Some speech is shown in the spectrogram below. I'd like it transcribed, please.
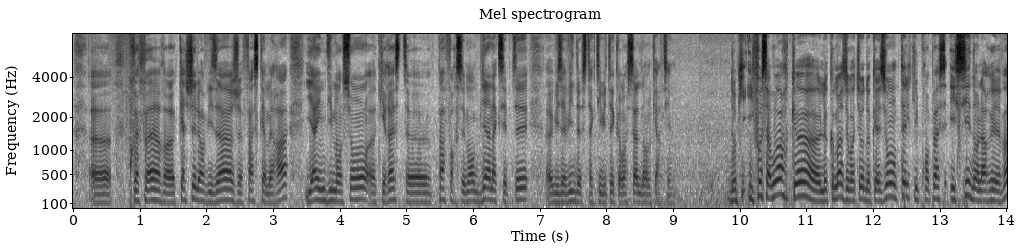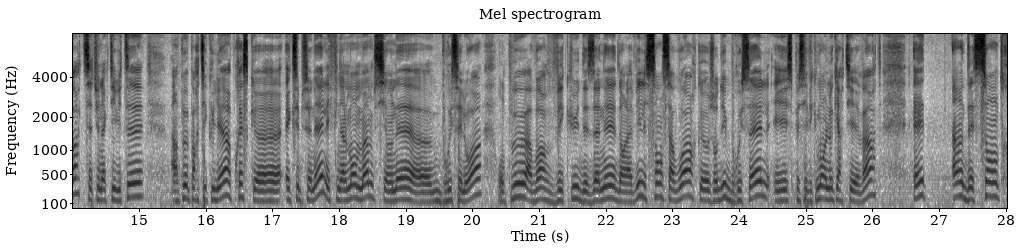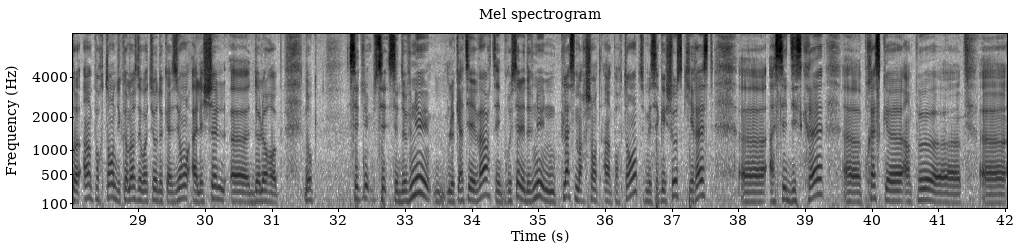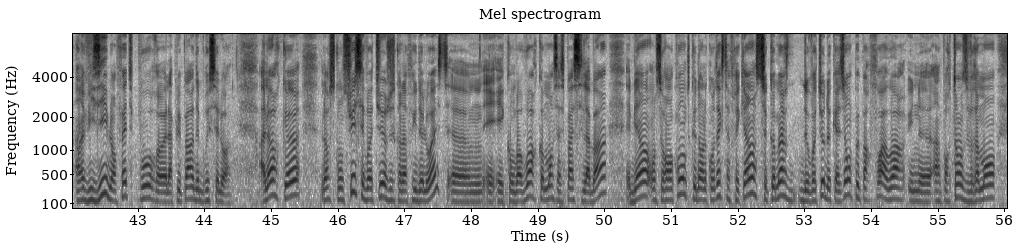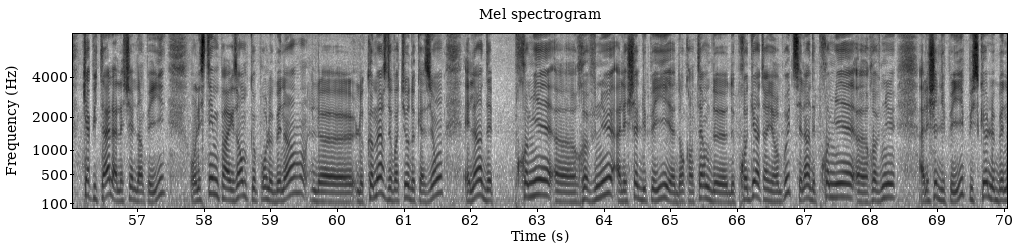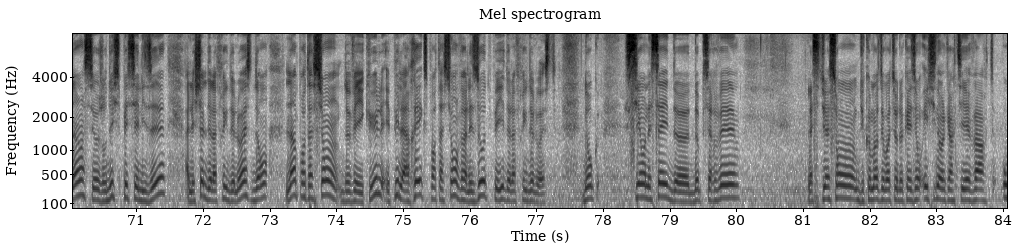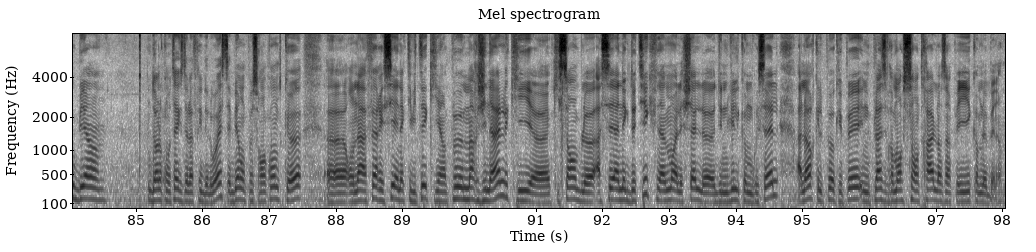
préfèrent cacher leur visage face caméra. Il y a une dimension qui reste pas forcément forcément bien accepté euh, vis-à-vis de cette activité commerciale dans le quartier. Donc il faut savoir que euh, le commerce de voitures d'occasion tel qu'il prend place ici dans la rue Evart, c'est une activité un peu particulière, presque euh, exceptionnelle et finalement même si on est bruxellois, on peut avoir vécu des années dans la ville sans savoir qu'aujourd'hui Bruxelles et spécifiquement le quartier Evart est un des centres importants du commerce de voitures d'occasion à l'échelle de l'Europe. Donc c'est devenu, le quartier Evart et Bruxelles est devenu une place marchande importante, mais c'est quelque chose qui reste euh, assez discret, euh, presque un peu euh, invisible en fait pour la plupart des Bruxellois. Alors que lorsqu'on suit ces voitures jusqu'en Afrique de l'Ouest et, qu'on va voir comment ça se passe là-bas, eh bien on se rend compte que dans le contexte africain, ce commerce de voitures d'occasion peut parfois avoir une importance vraiment capitale à l'échelle d'un pays. On estime par exemple que pour le Bénin, le, le commerce de voitures d'occasion est là l'un des premiers euh, revenus à l'échelle du pays. Donc en termes de, de produit intérieur brut, c'est l'un des premiers euh, revenus à l'échelle du pays puisque le Bénin s'est aujourd'hui spécialisé à l'échelle de l'Afrique de l'Ouest dans l'importation de véhicules et puis la réexportation vers les autres pays de l'Afrique de l'Ouest. Donc si on essaye d'observer la situation du commerce de voitures d'occasion ici dans le quartier Evart ou bien dans le contexte de l'Afrique de l'Ouest, eh on peut se rendre compte qu'on euh, a affaire ici à une activité qui est un peu marginale, qui, euh, qui semble assez anecdotique finalement à l'échelle euh, d'une ville comme Bruxelles, alors qu'elle peut occuper une place vraiment centrale dans un pays comme le Bénin.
